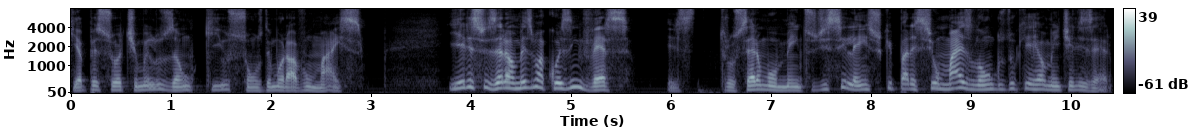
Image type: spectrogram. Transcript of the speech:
que a pessoa tinha uma ilusão que os sons demoravam mais. E eles fizeram a mesma coisa inversa. Eles trouxeram momentos de silêncio que pareciam mais longos do que realmente eles eram.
